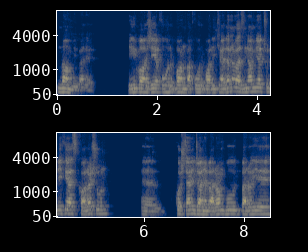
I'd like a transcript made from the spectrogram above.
نام می‌بره. این واژه قربان و قربانی کردن و از اینا میاد چون یکی از کاراشون کشتن جانوران بود برای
